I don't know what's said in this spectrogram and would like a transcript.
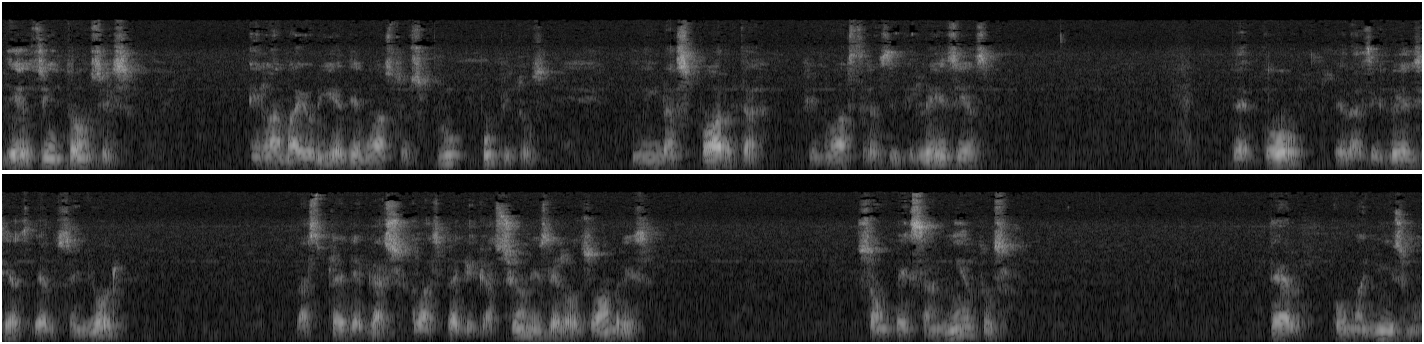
Desde entonces, en la mayoría de nuestros púlpitos y en las puertas de nuestras iglesias de, o de las iglesias del Señor, las, las predicaciones de los hombres son pensamientos del humanismo,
